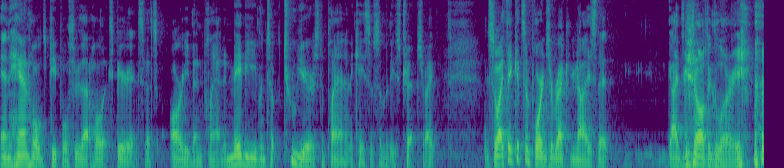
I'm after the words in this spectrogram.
and handholds people through that whole experience that's already been planned and maybe even took two years to plan in the case of some of these trips right? So i think it's important to recognize that guides get all the glory.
